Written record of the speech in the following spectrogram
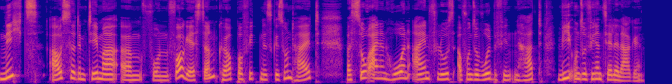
nichts außer dem Thema ähm, von vorgestern, Körper, Fitness, Gesundheit, was so einen hohen Einfluss auf unser Wohlbefinden hat, wie unsere finanzielle Lage.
